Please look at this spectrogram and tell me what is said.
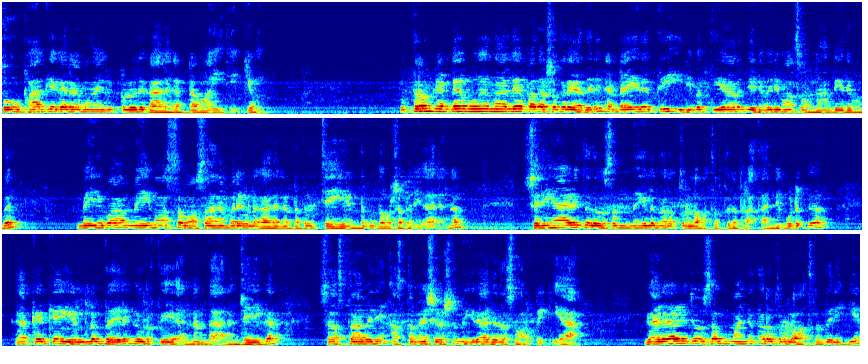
സൗഭാഗ്യകരമായിട്ടുള്ളൊരു കാലഘട്ടമായിരിക്കും. ഉത്തരം രണ്ട് മൂന്ന് നാല് പദക്ഷത്രയാതിന് രണ്ടായിരത്തി ഇരുപത്തിയാറ് ജനുവരി മാസം ഒന്നാം തീയതി മുതൽ മെയ് മെയ് മാസം അവസാനം വരെയുള്ള കാലഘട്ടത്തിൽ ചെയ്യേണ്ടുന്ന ദോഷപരിഹാരങ്ങൾ. ശനിയാഴ്ച ദിവസം നീല നിറത്തുള്ള വസ്ത്രത്തിന് പ്രാധാന്യം കൊടുക്കുക. കാക്കയ്ക്ക് എള്ളും തൈരും കലർത്തി അന്നം ദാനം ചെയ്യുക. ശാസ്താവിന് അസ്തമയശേഷം നീരാജന സമർപ്പിക്കുക. വ്യാഴാഴ്ച ദിവസം മഞ്ഞ നിറത്തിലുള്ള വസ്ത്രം ധരിക്കുക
